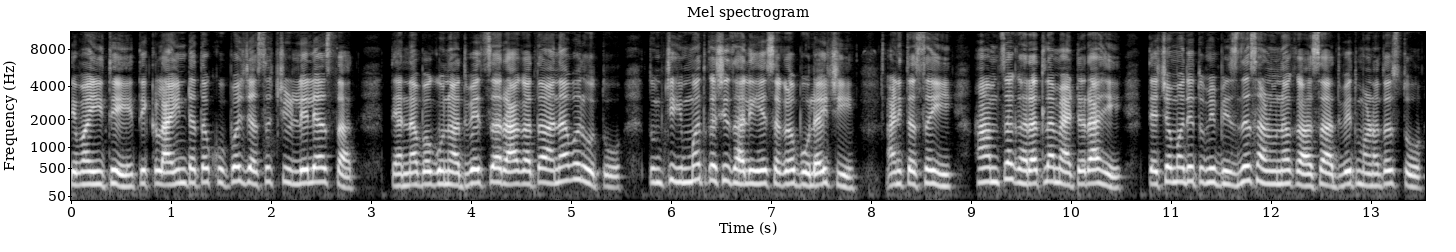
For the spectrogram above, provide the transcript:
तेव्हा इथे ते क्लायंट आता खूपच जास्त चिडलेले असतात. त्यांना बघून अद्वैतचा राग आता अनावर होतो. तुमची हिंमत कशी झाली हे सगळं बोलायची? आणि तसंही हा आमचा घरातला मॅटर आहे. त्याच्यामध्ये तुम्ही बिझनेस आणू नका असं अद्वैत म्हणत असतो.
